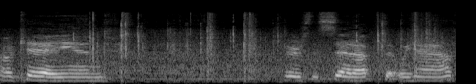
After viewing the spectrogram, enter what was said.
Okay, and here's the setup that we have.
